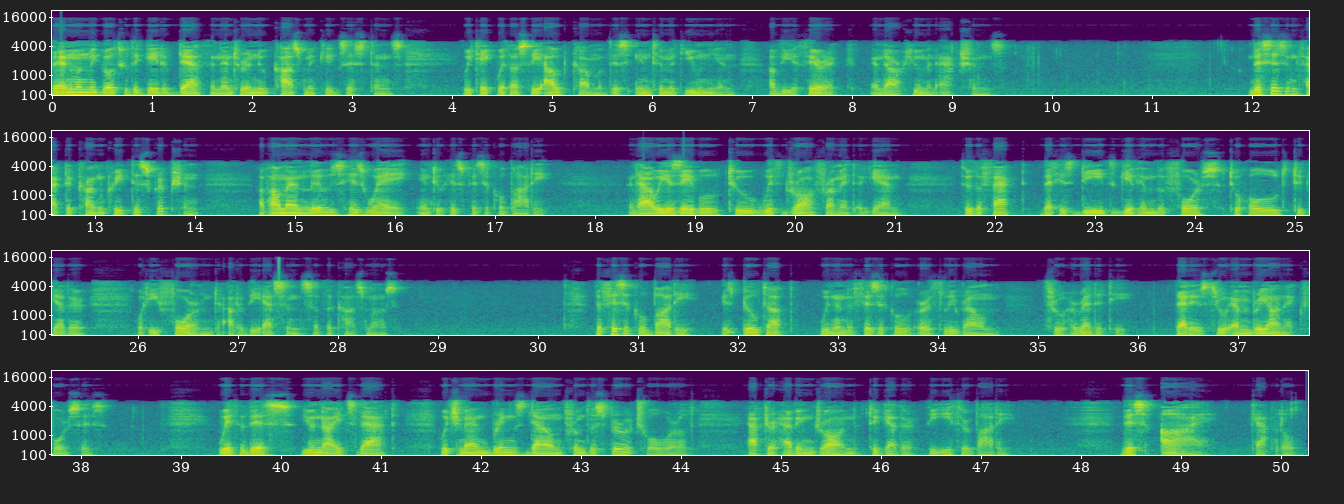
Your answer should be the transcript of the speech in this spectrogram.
Then, when we go through the gate of death and enter a new cosmic existence, we take with us the outcome of this intimate union of the etheric and our human actions. This is, in fact, a concrete description of how man lives his way into his physical body, and how he is able to withdraw from it again through the fact that his deeds give him the force to hold together what he formed out of the essence of the cosmos. The physical body is built up within the physical earthly realm through heredity, that is, through embryonic forces. With this unites that which man brings down from the spiritual world after having drawn together the ether body. This I, capital,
